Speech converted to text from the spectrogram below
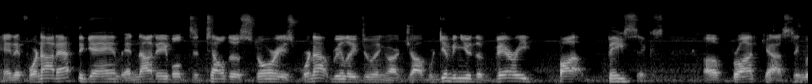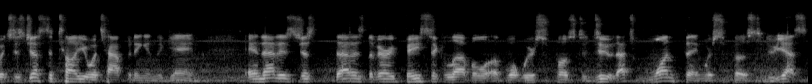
And if we're not at the game and not able to tell those stories, we're not really doing our job. We're giving you the very basics of broadcasting, which is just to tell you what's happening in the game. And that is just that is the very basic level of what we're supposed to do. That's one thing we're supposed to do. Yes,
